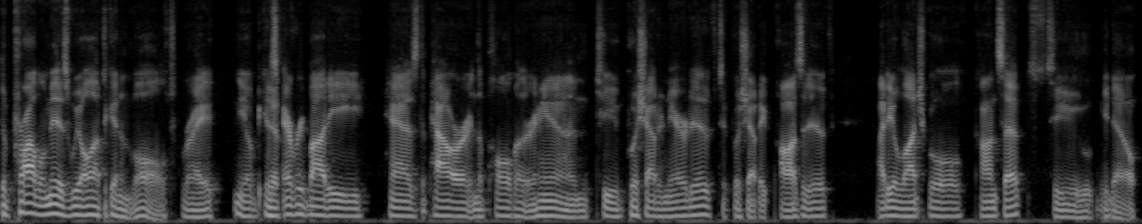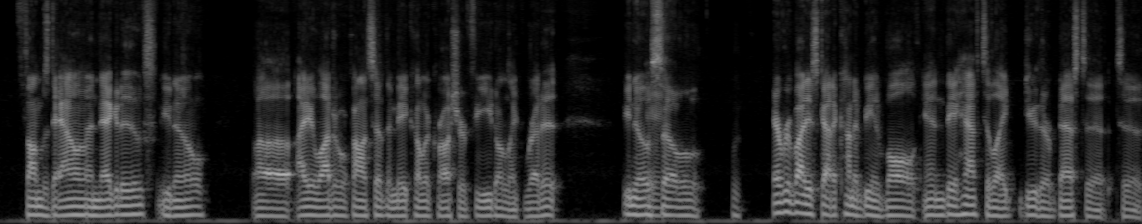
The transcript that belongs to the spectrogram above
the problem is we all have to get involved, right? You know, because everybody has the power in the palm of their hand to push out a narrative, to push out a positive ideological concept, to, you know, thumbs down a negative, you know, uh, ideological concept that may come across your feed on like Reddit, you know, mm. so everybody's got to kind of be involved and they have to like do their best to, to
